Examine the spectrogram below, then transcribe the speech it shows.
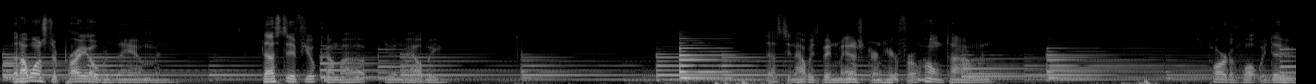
But I want us to pray over them. Dusty, if you'll come up, you and Albie. Dusty and Albie's been ministering here for a long time, and it's part of what we do.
